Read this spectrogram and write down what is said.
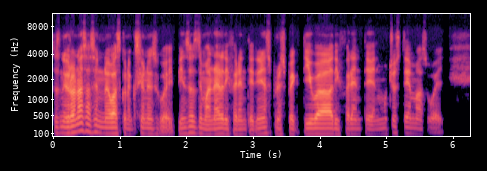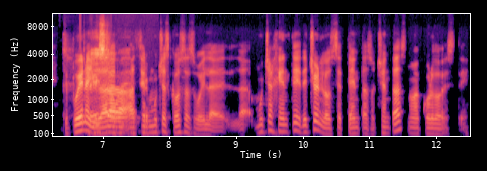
Tus neuronas hacen nuevas conexiones, güey. Piensas de manera diferente, tienes perspectiva diferente en muchos temas, güey. Te pueden ayudar Eso, a, güey. a hacer muchas cosas, güey. La, la- mucha gente, de hecho en los 70s, 80s, no me acuerdo, este,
